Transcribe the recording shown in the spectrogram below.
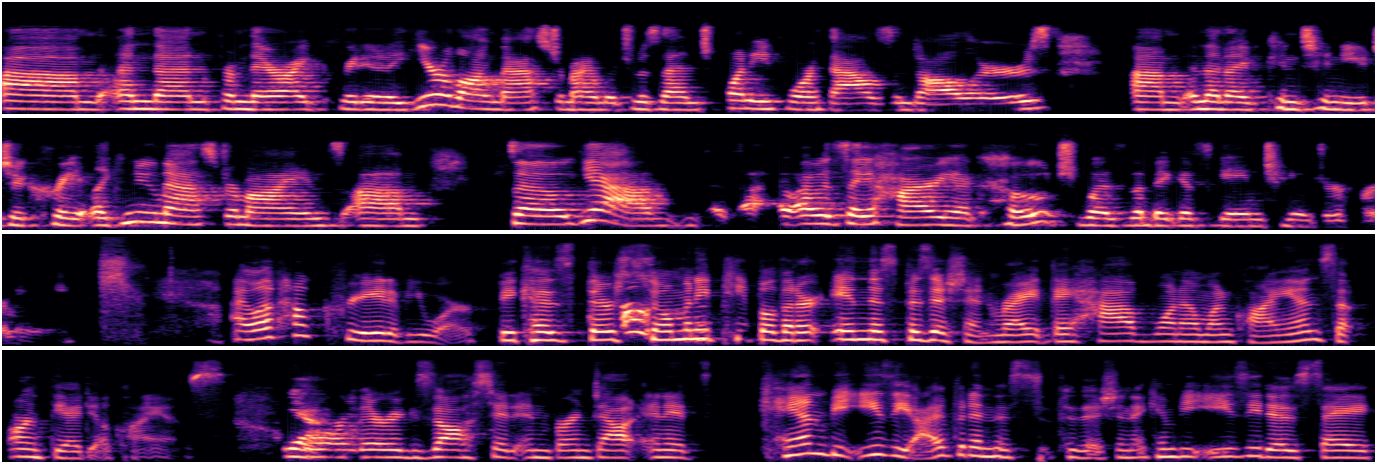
Um, and then from there, I created a year long mastermind, which was then $24,000. Um, and then I've continued to create like new masterminds. Um, so, yeah, I would say hiring a coach was the biggest game changer for me. I love how creative you were because there's oh. so many people that are in this position, right? They have one-on-one clients that aren't the ideal clients. Yeah. Or they're exhausted and burnt out and it can be easy. I've been in this position. It can be easy to say,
